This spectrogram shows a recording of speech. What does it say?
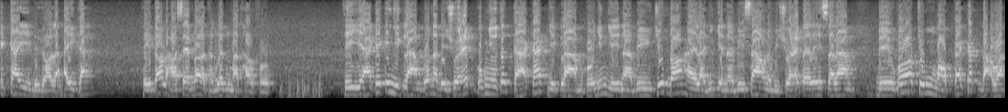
cái cây được gọi là Aka thì đó là họ xem đó là thần linh mà thờ phượng. Thì và cái cái việc làm của Nabi Shu'aib cũng như tất cả các việc làm của những vị Nabi trước đó hay là những vị Nabi sau Nabi Shu'aib alayhi salam đều có chung một cái cách đạo hoa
